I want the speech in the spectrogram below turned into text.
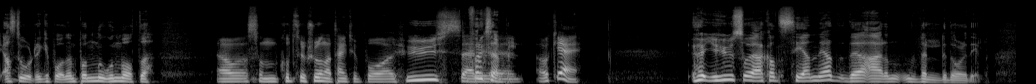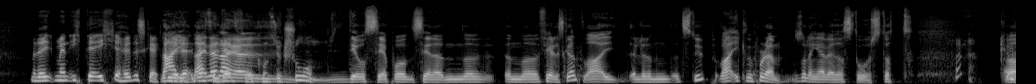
Jeg stoler ikke på dem på noen måte. Ja, sånn konstruksjoner tenker du på hus? For eksempel. OK. Høye hus og jeg kan se ned, det er en veldig dårlig deal. Men det, men det er ikke høydeskrekk? Nei, Nei, nei, nei, nei. Det å se, på, se ned en, en fjellskrent nei, eller en, et stup, nei, ikke noe problem. Så lenge jeg vet jeg står støtt. Ja,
